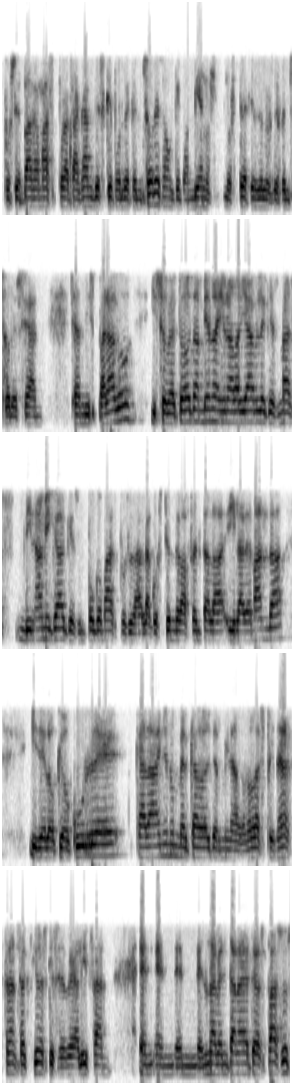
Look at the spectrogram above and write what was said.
pues se paga más por atacantes que por defensores, aunque también los, precios de los defensores se han, se han disparado y sobre todo también hay una variable que es más dinámica, que es un poco más pues la, la cuestión de la oferta y la demanda y de lo que ocurre cada año en un mercado determinado, ¿no? Las primeras transacciones que se realizan en, una ventana de traspasos,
